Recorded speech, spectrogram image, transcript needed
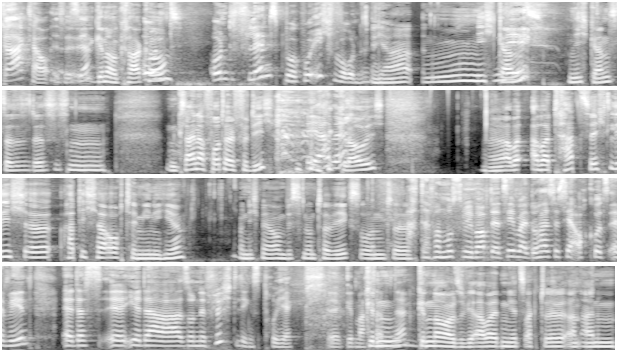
Krakau ist es ja? Äh, Genau, Krakau. Und, und Flensburg, wo ich wohne. Ja, nicht ganz. Nicht ganz. Das ist, das ist ein, ein kleiner Vorteil für dich, Ja, ne? glaube ich. Aber, aber tatsächlich äh, hatte ich ja auch Termine hier und ich bin auch ein bisschen unterwegs und äh, Ach, davon musst du mir überhaupt erzählen, weil du hast es ja auch kurz erwähnt, äh, dass äh, ihr da so eine Flüchtlingsprojekt äh, gemacht gen habt, ne? genau, also wir arbeiten jetzt aktuell an einem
